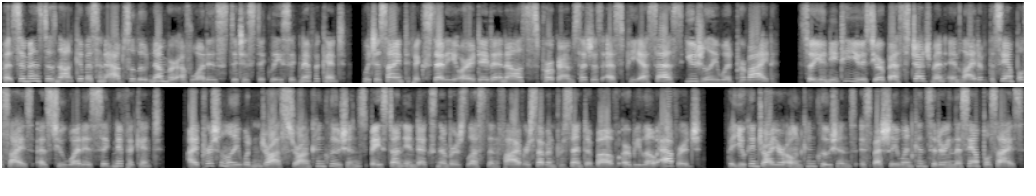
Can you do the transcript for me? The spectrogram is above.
but Simmons does not give us an absolute number of what is statistically significant, which a scientific study or a data analysis program such as SPSS usually would provide. So you need to use your best judgment in light of the sample size as to what is significant. I personally wouldn't draw strong conclusions based on index numbers less than 5 or 7% above or below average, but you can draw your own conclusions, especially when considering the sample size.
